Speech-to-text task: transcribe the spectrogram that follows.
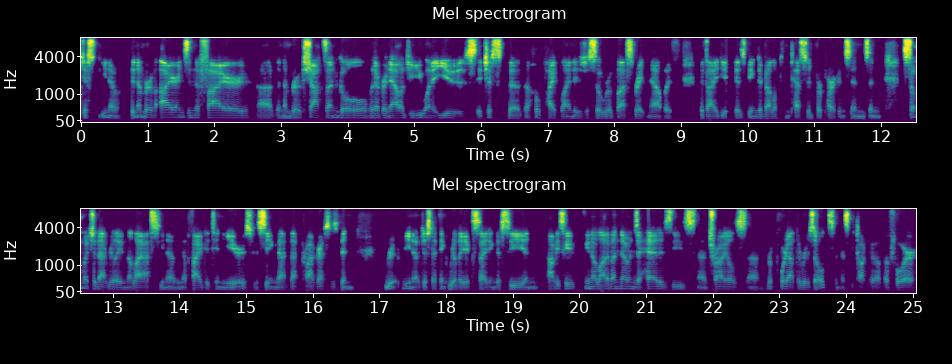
just you know the number of irons in the fire uh, the number of shots on goal whatever analogy you want to use it just the, the whole pipeline is just so robust right now with with ideas being developed and tested for parkinson's. And so much of that really in the last you know you know five to ten years seeing that that progress has been you know just i think really exciting to see. And obviously you know a lot of unknowns ahead as these uh, trials uh, report out the results. And as we talked about before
